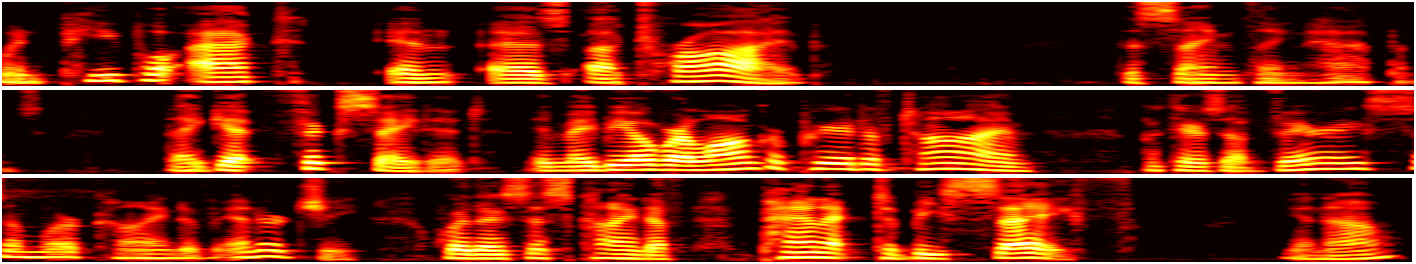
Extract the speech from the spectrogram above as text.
When people act in, as a tribe, the same thing happens. They get fixated. It may be over a longer period of time, but there's a very similar kind of energy where there's this kind of panic to be safe, you know?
